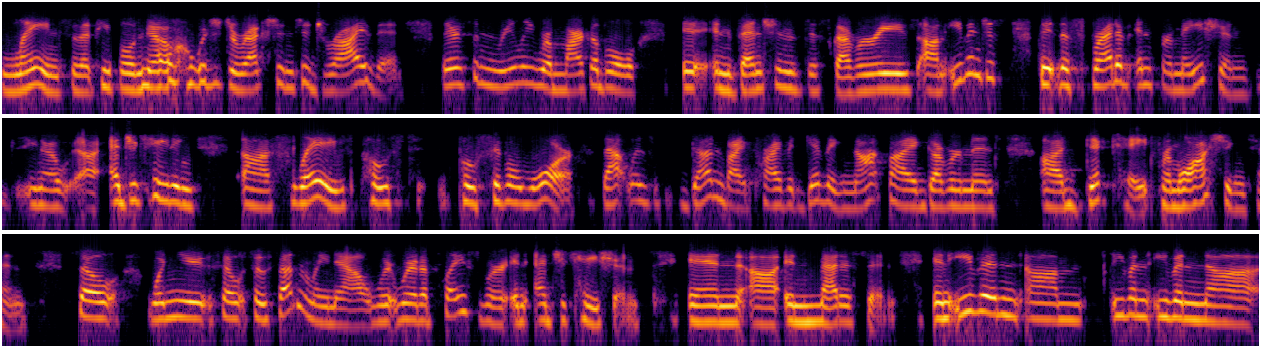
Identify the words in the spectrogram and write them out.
lanes so that people know which direction to drive in. There's some really remarkable I- inventions, discoveries, um, even just the, the spread of information. You know, uh, educating uh, slaves post post Civil War. That was done by private giving, not by government uh, dictate from Washington. So when you so so suddenly now we're, we're at a place where in education, in uh, in medicine, and even um, even even uh,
